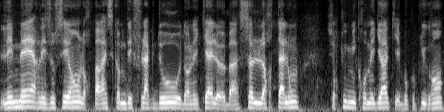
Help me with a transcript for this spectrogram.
les mers, les océans leur paraissent comme des flaques d'eau dans lesquelles euh, bah, seuls leurs talons, surtout Microméga qui est beaucoup plus grand,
